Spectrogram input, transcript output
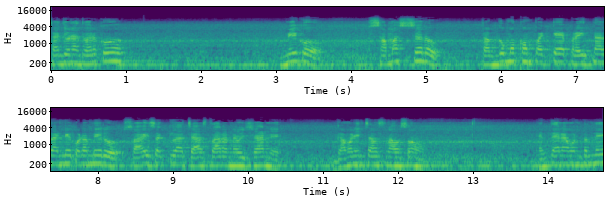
సాధ్యమైనంత వరకు మీకు సమస్యలు తగ్గుముఖం పట్టే ప్రయత్నాలన్నీ కూడా మీరు సాయశక్తిలా చేస్తారన్న విషయాన్ని గమనించాల్సిన అవసరం ఎంతైనా ఉంటుంది.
